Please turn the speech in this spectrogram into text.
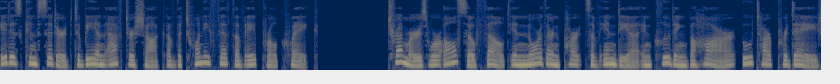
it is considered to be an aftershock of the 25th of April quake. Tremors were also felt in northern parts of India including Bihar, Uttar Pradesh,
